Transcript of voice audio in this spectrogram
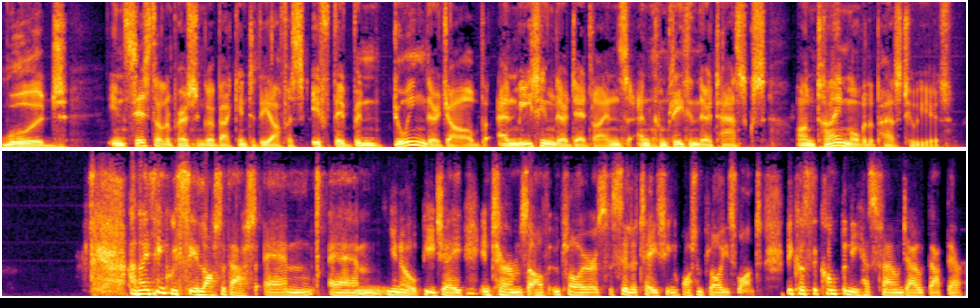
would insist on a person going back into the office if they've been doing their job and meeting their deadlines and completing their tasks on time over the past two years. And I think we see a lot of that, um, um, you know, PJ, in terms of employers facilitating what employees want, because the company has found out that there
